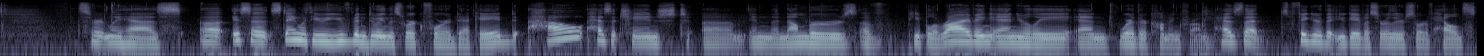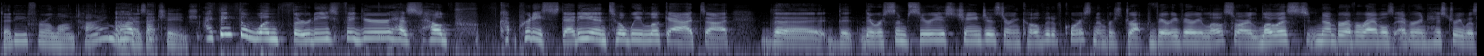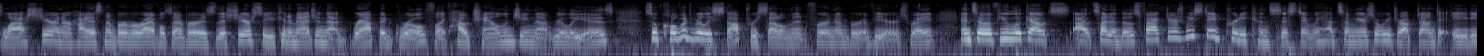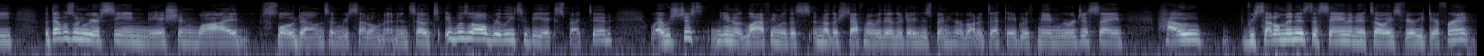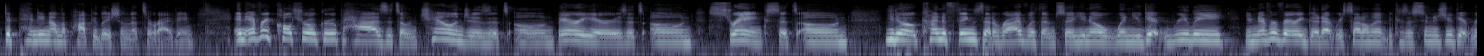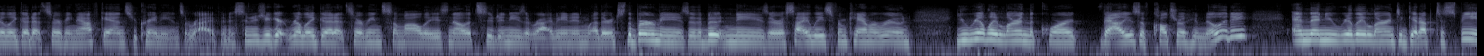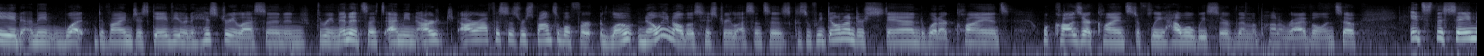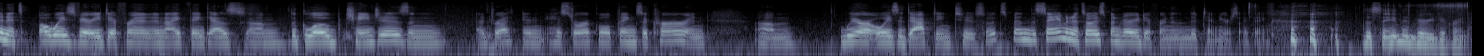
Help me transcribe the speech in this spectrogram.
It certainly has. Uh, Issa, staying with you, you've been doing this work for a decade. How has it changed um, in the numbers of people arriving annually and where they're coming from? Has that figure that you gave us earlier sort of held steady for a long time, or uh, has that changed? I think the 130 figure has held pr pretty steady until we look at uh, the, the, there were some serious changes during COVID, of course. Numbers dropped very, very low. So our lowest number of arrivals ever in history was last year, and our highest number of arrivals ever is this year. So you can imagine that rapid growth, like how challenging that really is. So COVID really stopped resettlement for a number of years, right? And so if you look out, outside of those factors, we stayed pretty consistent. We had some years where we dropped down to 80, but that was when we were seeing nationwide slowdowns in resettlement. And so it was all really to be expected. I was just, you know, laughing with a, another staff member the other day who's been here about a decade with me, and we were just saying how resettlement is the same and it's always very different depending on the population that's arriving. And every cultural group has its own challenges, its own barriers, its own strengths, its own you know, kind of things that arrive with them. So, you know, when you get really, you're never very good at resettlement because as soon as you get really good at serving Afghans, Ukrainians arrive. And as soon as you get really good at serving Somalis, now it's Sudanese arriving. And whether it's the Burmese or the Bhutanese or Asylees from Cameroon, you really learn the core values of cultural humility and then you really learn to get up to speed. I mean, what Divine just gave you in a history lesson in three minutes, I mean, our, our office is responsible for knowing all those history lessons because if we don't understand what our clients what caused our clients to flee? How will we serve them upon arrival? And so it's the same and it's always very different. And I think as um, the globe changes and address and historical things occur and um, we are always adapting too. So it's been the same and it's always been very different in the 10 years, I think. the same and very different.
